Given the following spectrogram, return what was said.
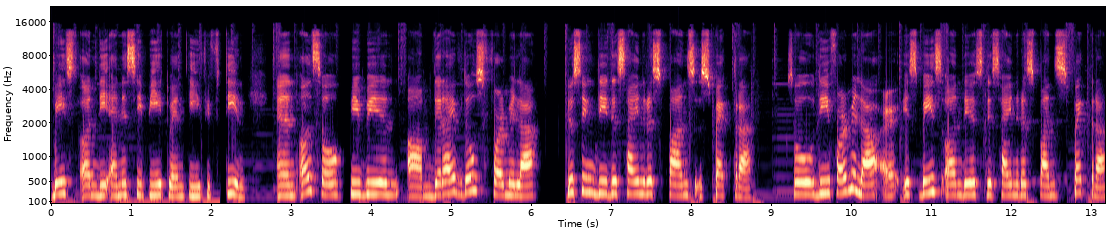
based on the NSCP 2015. And also, we will um, derive those formula using the design response spectra. So, the formula are, is based on this design response spectra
